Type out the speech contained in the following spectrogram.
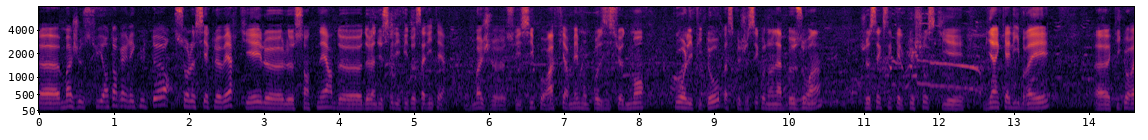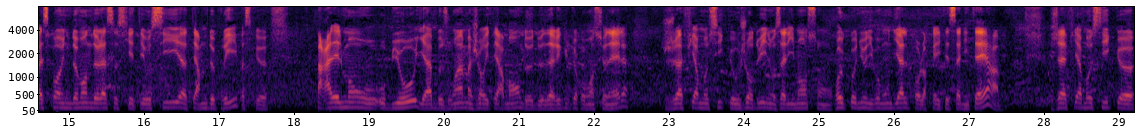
Euh, moi, je suis en tant qu'agriculteur sur le siècle vert, qui est le, le centenaire de, de l'industrie des phytosanitaires. Donc, moi, je suis ici pour affirmer mon positionnement pour les phytos, parce que je sais qu'on en a besoin. Je sais que c'est quelque chose qui est bien calibré, euh, qui correspond à une demande de la société aussi, à terme de prix, parce que parallèlement au, au bio, il y a besoin majoritairement de- de- d'agriculture conventionnelle. J'affirme aussi qu'aujourd'hui, nos aliments sont reconnus au niveau mondial pour leur qualité sanitaire. J'affirme aussi que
